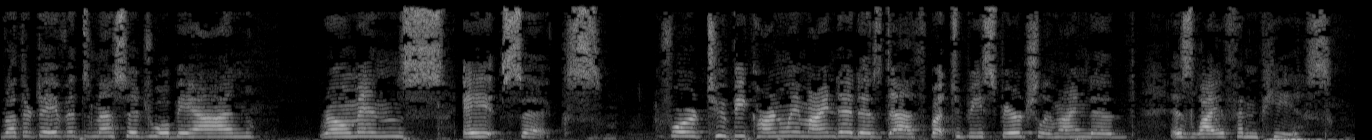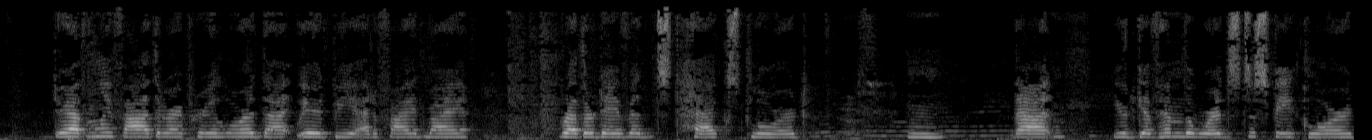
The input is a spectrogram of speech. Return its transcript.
Brother David's message will be on Romans 8 6. For to be carnally minded is death, but to be spiritually minded is life and peace. Dear Heavenly Father, I pray, Lord, that we would be edified by Brother David's text, Lord. And mm, that you'd give him the words to speak, Lord.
